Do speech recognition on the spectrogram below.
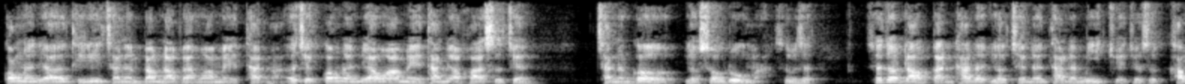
工人要有体力才能帮老板挖煤炭嘛，而且工人要挖煤炭要花时间才能够有收入嘛，是不是？所以说老板他的有钱人他的秘诀就是靠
